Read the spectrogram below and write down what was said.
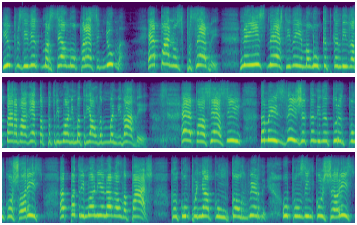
e o presidente Marcelo não aparece nenhuma. É pá, não se percebe. Nem isso, nem esta ideia maluca de candidatar a bagueta património material da humanidade. É pá, se é assim, também exige a candidatura de Pão com Chouriço a património Nobel da Paz, que acompanhado com um colo verde, o pãozinho com chouriço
